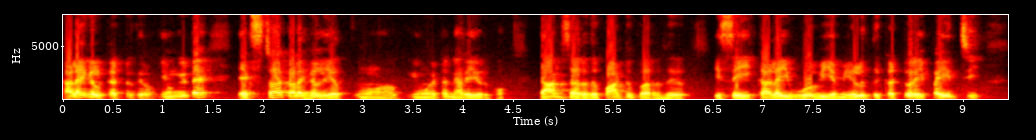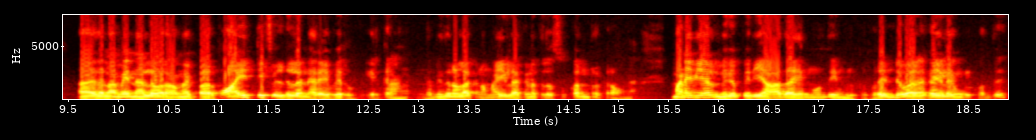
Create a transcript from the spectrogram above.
கலைகள் கற்றுத்தரும் இவங்ககிட்ட எக்ஸ்ட்ரா கலைகள் எத்- இவங்ககிட்ட நிறைய இருக்கும். டான்ஸ் ஆடுறது பாட்டு பாடுறது இசை கலை ஓவியம் எழுத்து கட்டுரை பயிற்சி இதெல்லாமே நல்ல ஒரு அமைப்பாக இருக்கும். ஐடி ஃபீல்டில் நிறைய பேர் இருக்கிறாங்க. இந்த மிதுன லக்னம் ஐ லக்னத்தில் சுக்கன் இருக்கிறவங்க. மனைவியால் மிகப்பெரிய ஆதாயம் வந்து இவங்களுக்கு ரெண்டு வகையில் இவங்களுக்கு வந்து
